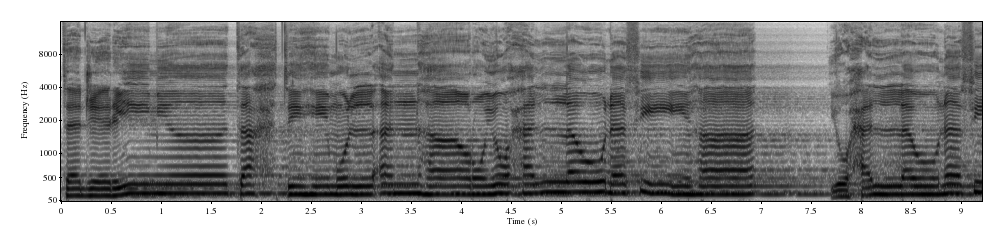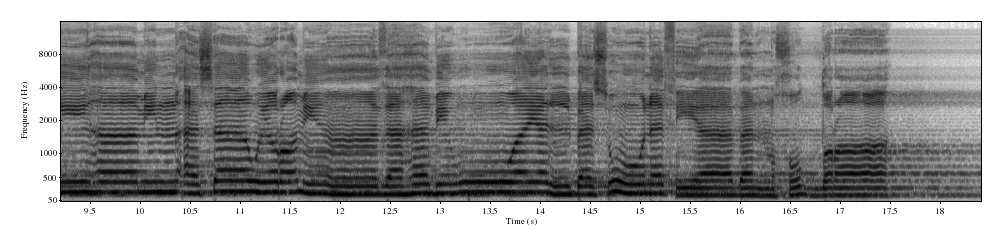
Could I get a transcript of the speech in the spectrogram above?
تجري من تحتهم الأنهار يحلون فيها يحلون فيها من أساور من ذهب ويلبسون ثيابا خضراً.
